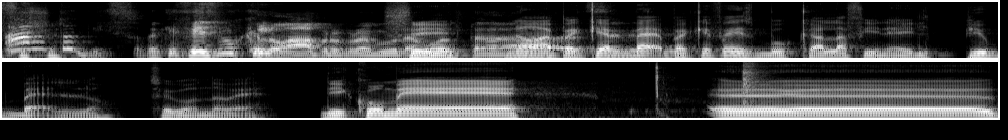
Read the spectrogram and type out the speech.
Ah, t'ho visto, perché Facebook lo apro proprio una Sì. volta. No, è perché, beh, perché Facebook alla fine è il più bello, secondo me, di come eh,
